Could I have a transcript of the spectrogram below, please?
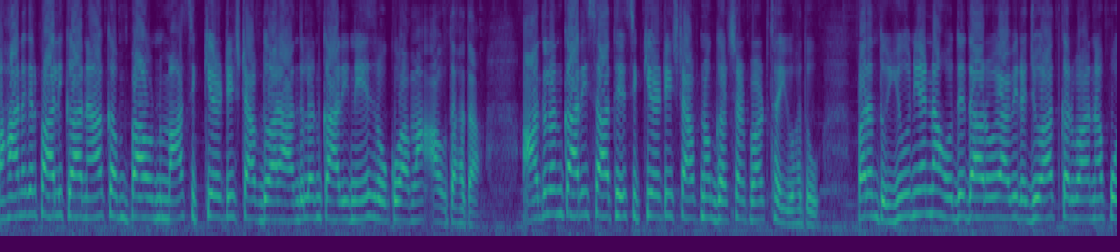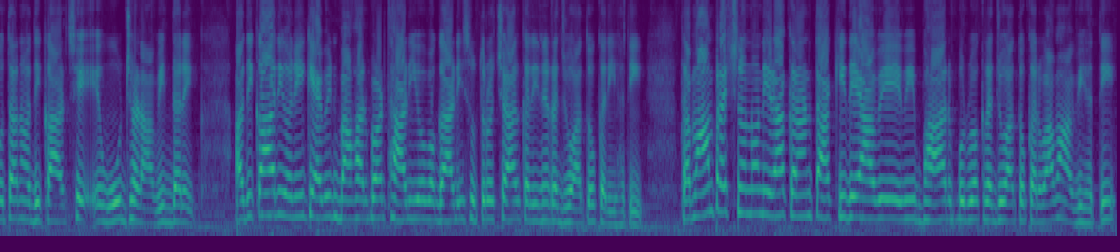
મહાનગરપાલિકાના કમ્પાઉન્ડમાં સિક્યોરિટી સ્ટાફ દ્વારા આંદોલનકારીને રોકવામાં આવતા હતા. આંદોલનકારી સાથે સિક્યોરિટી સ્ટાફનો ઘર્ષણ પણ થયું હતું. પરંતુ યુનિયનના હોદ્દેદારોએ આવી રજૂઆત કરવાનો પોતાનો અધિકાર છે એવું જણાવી દરેક. અધિકારીઓની કેબિન બહાર પણ થાળીઓ વગાડી સૂત્રોચ્ચાર કરીને રજૂઆતો કરી હતી. તમામ પ્રશ્નોનું નિરાકરણ તાકીદે આવે એવી ભારપૂર્વક રજૂઆતો કરવામાં આવી હતી.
